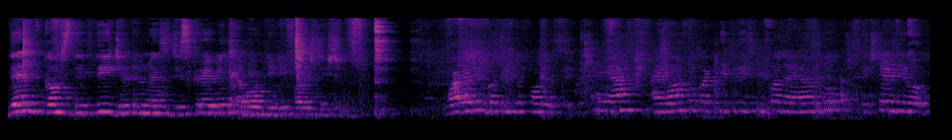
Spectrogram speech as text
Then comes the three gentlemen describing about the deforestation. Why are you cutting the forest? I am I want to cut the trees because I have to extend the road.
